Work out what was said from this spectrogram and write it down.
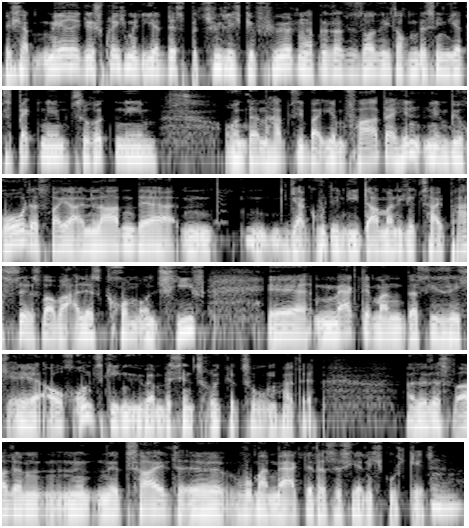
Ich habe mehrere Gespräche mit ihr diesbezüglich geführt und habe gesagt, sie soll sich doch ein bisschen jetzt wegnehmen, zurücknehmen. Und dann hat sie bei ihrem Vater hinten im Büro, das war ja ein Laden, der ja gut in die damalige Zeit passte, es war aber alles krumm und schief, äh, merkte man, dass sie sich äh, auch uns gegenüber ein bisschen zurückgezogen hatte. Also das war dann eine ne Zeit, äh, wo man merkte, dass es ihr nicht gut geht. Mhm.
